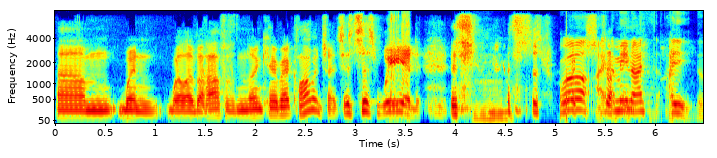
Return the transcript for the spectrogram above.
Um, when well over half of them don't care about climate change. It's just weird. It's, it's just Well, I, I mean, I, strange. I,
